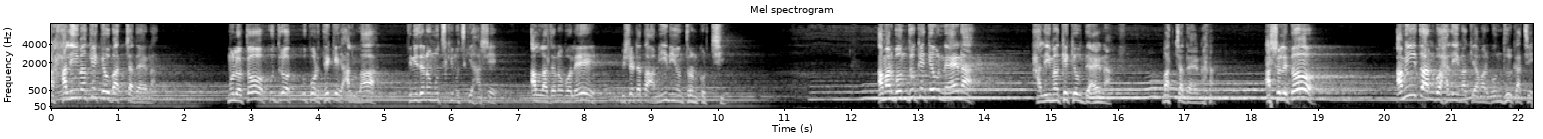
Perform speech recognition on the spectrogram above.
আর হালিমাকে কেউ বাচ্চা দেয় না। মূলত কুদরত উপর থেকে আল্লাহ, তিনি যেন মুচকি মুচকি হাসে। আল্লাহ যেন বলে বিষয়টা তো আমি নিয়ন্ত্রণ করছি। আমার বন্ধুকে কেউ নেয় না, হালিমাকে কেউ দেয় না, বাচ্চা দেয় না। আসলে তো আমি তো আনব হালিমাকে আমার বন্ধুর কাছে।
